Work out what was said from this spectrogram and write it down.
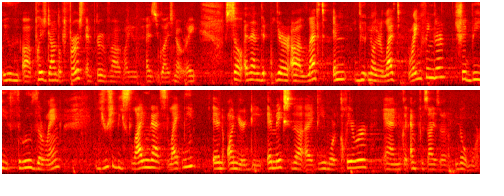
you uh, push down the first and third valve, as you guys know, right? So and then the, your uh, left in you know your left ring finger should be through the ring you should be sliding that slightly in on your D. It makes the uh, D more clearer and you could emphasize a note more.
